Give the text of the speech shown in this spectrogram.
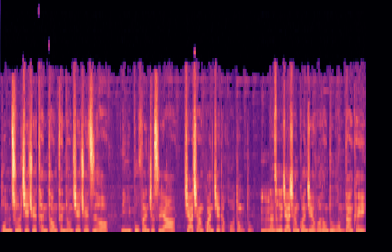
我们除了解决疼痛，疼痛解决之后，另一部分就是要加强关节的活动度。嗯，那这个加强关节活动度，我们当然可以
